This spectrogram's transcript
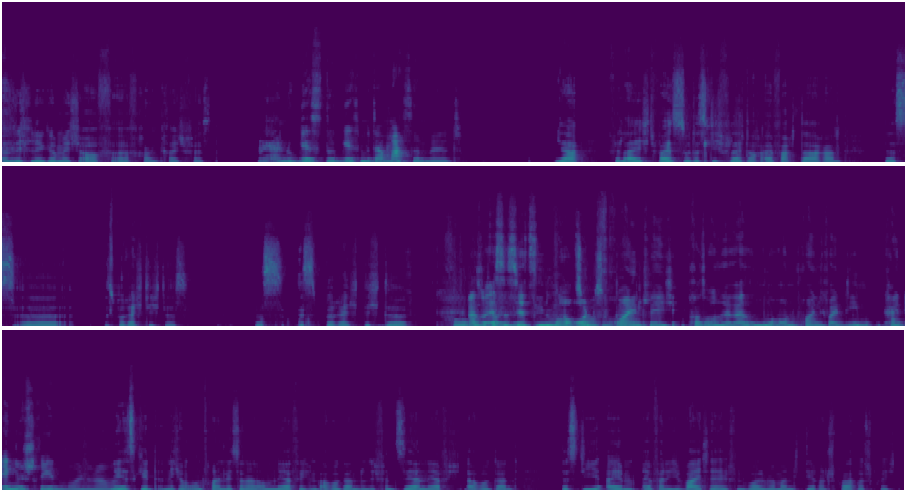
also ich lege mich auf äh, Frankreich fest. Ja, du gehst, du gehst mit der Masse mit. Ja, vielleicht, weißt du, das liegt vielleicht auch einfach daran, dass äh, es berechtigt ist. Dass es berechtigte Vorurteile Also es ist jetzt nur Franzosen gibt. unfreundlich. Franzosen sind also nur unfreundlich, weil die kein Englisch reden wollen, oder was? Nee, es geht nicht um unfreundlich, sondern um nervig und arrogant. Und ich finde es sehr nervig und arrogant, dass die einem einfach nicht weiterhelfen wollen, wenn man nicht deren Sprache spricht.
